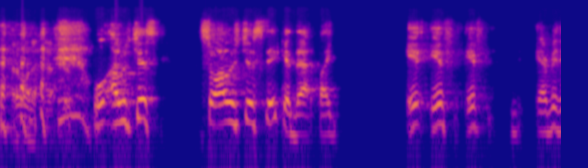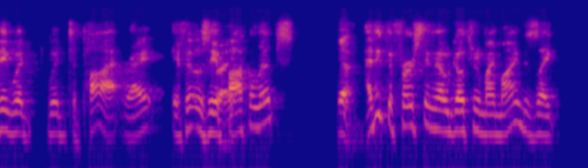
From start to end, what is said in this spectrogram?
I don't want to have to. well, I was just so I was just thinking that like if if, if everything would would to pot, right? If it was the Right. apocalypse, Yeah. I think the first thing that would go through my mind is like,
